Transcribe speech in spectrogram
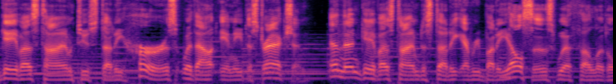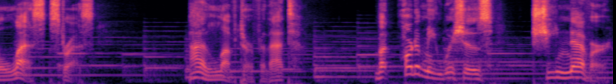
gave us time to study hers without any distraction, and then gave us time to study everybody else's with a little less stress. I loved her for that but part of me wishes she never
